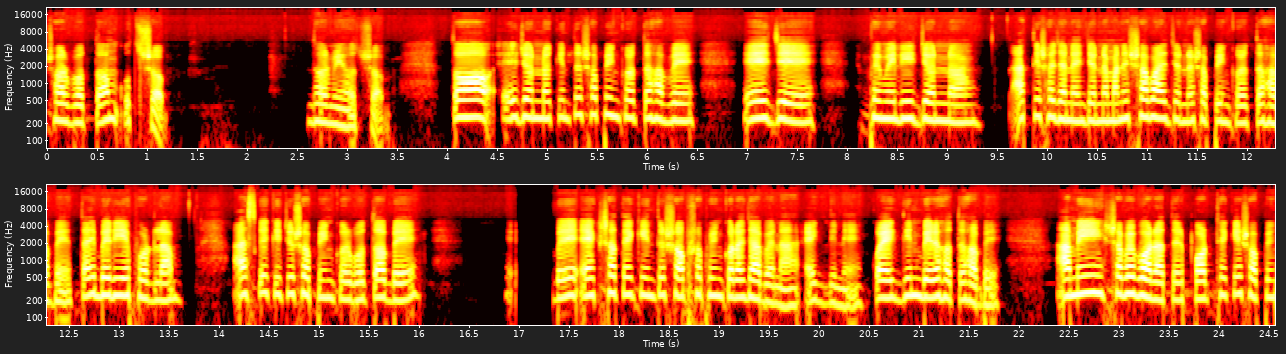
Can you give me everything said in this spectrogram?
সর্বোত্তম উৎসব, ধর্মীয় উৎসব। তো এই জন্য কিন্তু শপিং করতে হবে। এই যে ফ্যামিলির জন্য আত্মীয় স্বজনের জন্য মানে সবার জন্য শপিং করতে হবে, তাই বেরিয়ে পড়লাম। আজকে কিছু শপিং করব, তবে একসাথে কিন্তু সব শপিং করা যাবে না একদিনে, কয়েকদিন বের হতে হবে। আমি সবে বরাতের পর থেকে শপিং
